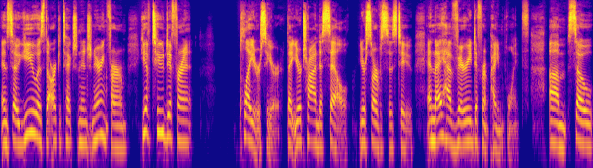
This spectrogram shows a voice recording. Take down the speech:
And so you, as the architecture and engineering firm, you have two different players here that you're trying to sell your services to, and they have very different pain points. Um, so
